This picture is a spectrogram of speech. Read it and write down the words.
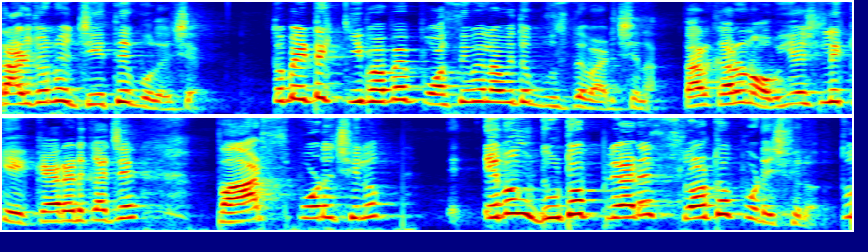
তার জন্য যেতে বলেছে তবে এটা কীভাবে পসিবল আমি তো বুঝতে পারছি না। তার কারণ অবভিয়াসলি কে কেয়ারের কাছে পার্টস পড়েছিল এবং দুটো প্লেয়ারের স্লটও পড়েছিল। তো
